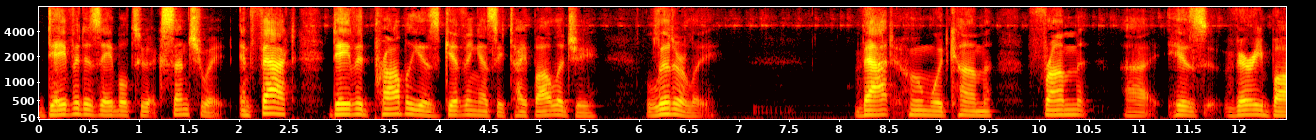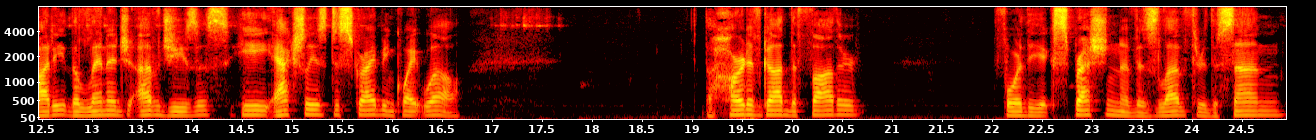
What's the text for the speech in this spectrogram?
David is able to accentuate. In fact, David probably is giving as a typology literally, that whom would come from uh, his very body, the lineage of Jesus, he actually is describing quite well. The heart of God the Father for the expression of his love through the Son,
